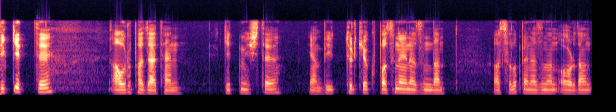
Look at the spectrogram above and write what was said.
Lig gitti. Avrupa zaten gitmişti. Yani bir Türkiye Kupası'na en azından asılıp en azından oradan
